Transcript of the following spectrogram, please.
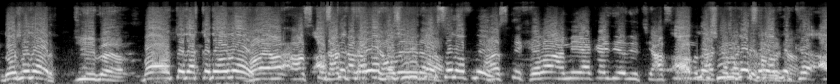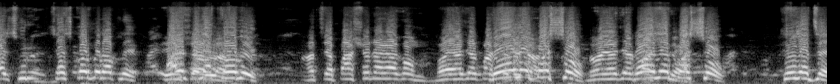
দশ হাজার? জি ভাই। ভাই একটা ধাক্কা দেওয়া যায় ভাই আজকে আজকে ধাক্কা খেলা হবে শুরু না। করছেন আপনি। আজকে খেলা আমি একাই দিয়ে দিচ্ছি। আজকে আপনি শুরু করছেন আপনি আর শুরু শেষ করবেন আপনি। আরেকটা ধাক্কা হবে। আচ্ছা পাঁচশো টাকা কম। নয় হাজার পাঁচশো নয় হাজার পাঁচশো। ঠিক আছে।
